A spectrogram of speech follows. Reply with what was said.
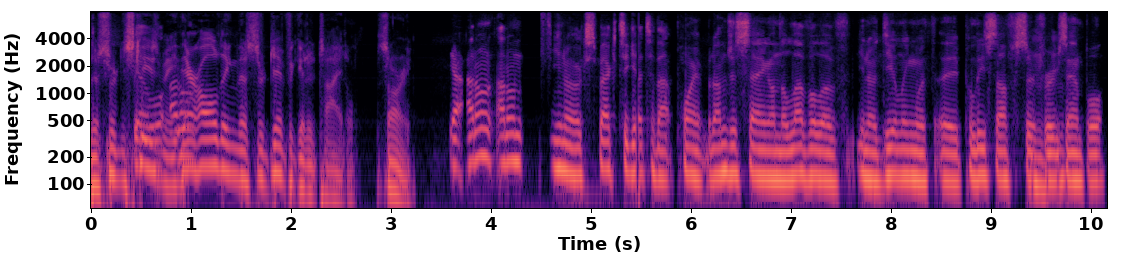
The cer- excuse well, me, they're holding the certificate of title. Sorry. Yeah, I don't, I don't, you know, expect to get to that point, but I'm just saying on the level of, you know, dealing with a police officer, for Mhm. example,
